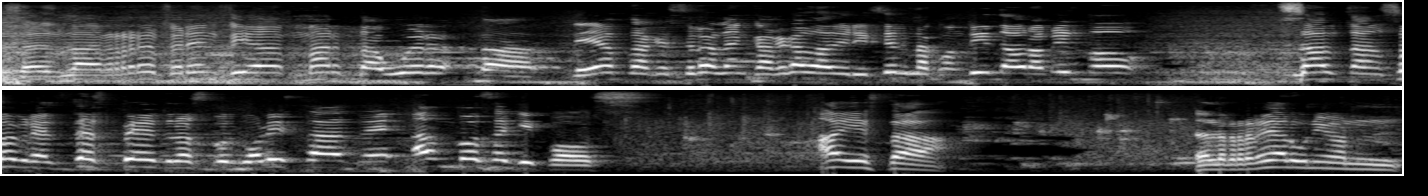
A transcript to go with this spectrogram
Esa es la referencia, Marta Huerta de Aza, que será la encargada de dirigir la contienda ahora mismo. Saltan sobre el césped los futbolistas de ambos equipos. Ahí está. El Real Unión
